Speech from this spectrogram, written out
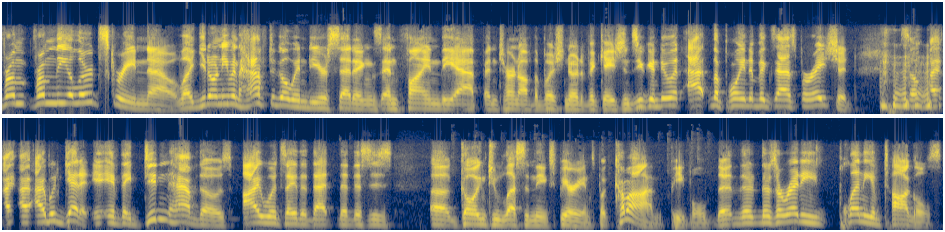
from from the alert screen now. Like you don't even have to go into your settings and find the app and turn off the push notifications. You can do it at the point of exasperation. So I, I I would get it if they didn't have those. I would say that that that this is uh, going to lessen the experience. But come on, people, there, there, there's already plenty of toggles.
